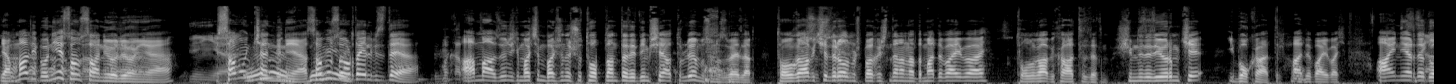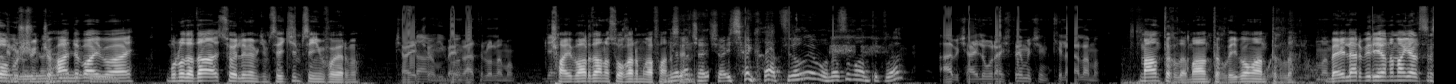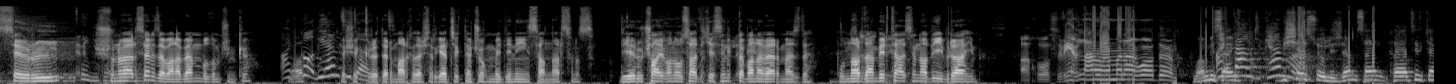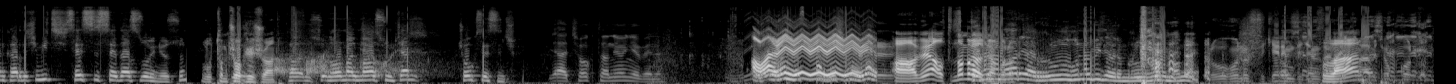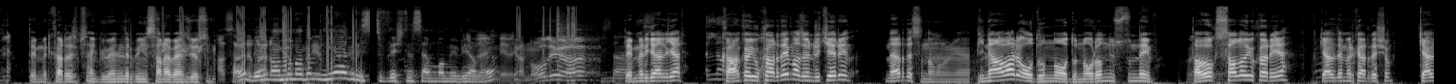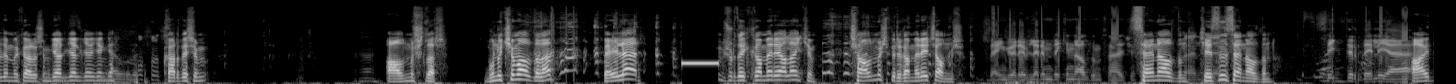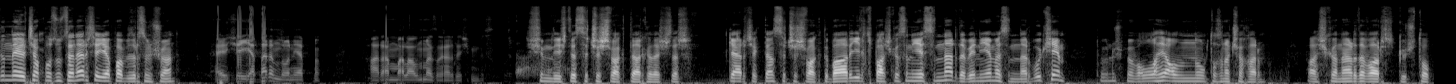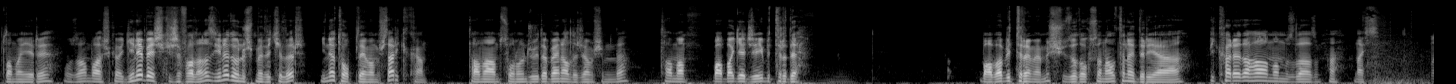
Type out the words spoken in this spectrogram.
Ya Malibu niye son saniye ölüyorsun ya? Ya. Savun kendini ya. Savun orada el bizde ya. Ama az önceki maçın başında şu toplantıda dediğim şeyi hatırlıyor musunuz beyler? Tolga abi killer olmuş bakışından anladım. Hadi bay bay. Tolga abi katil dedim. Şimdi de diyorum ki İbo katil. Hadi bay bay. Aynı yerde doğmuş çünkü. Hadi bay bay. Bunu da daha söylemem kimseye. Kimseye info vermem. Çay içiyorum ben katil olamam. Çay bardağına sokarım kafanı senin. çay, çay içen katil oluyor mu? O nasıl mantık lan? Abi çayla uğraştığım için kill alamam. Mantıklı, mantıklı. İbo mantıklı. Beyler biri yanıma gelsin seri. Şunu versenize bana ben buldum çünkü. Teşekkür ederim arkadaşlar. Gerçekten çok medeni insanlarsınız. Diğer üç hayvan olsaydı kesinlikle bana vermezdi. Bunlardan bir tanesinin adı İbrahim. Ah olsun ver lan amına koydum. Mami sen bir şey söyleyeceğim. Sen katilken kardeşim hiç sessiz sedasız oynuyorsun. Lootum çok iyi şu an. Ka- normal masumken çok sesin çıkıyor. Ya çok tanıyorsun ya beni. Abi altında mı kalacağım Senin var bunu? ya ruhunu biliyorum ruhunu Mami. Ruhunu sikerim diyeceğim. Lan. zaten. Abi Çok korktum. Demir kardeşim sen güvenilir bir insana benziyorsun. Hasarı Oğlum benim var. anlamadım niye agresifleştin sen Mami bir anda? Ya ne oluyor? Demir gel gel. Kanka yukarıdayım az önceki yerin. Neredesin lan ya? Bina var ya odunlu odunlu oranın üstündeyim. Tavuk salo yukarıya. Gel Demir kardeşim. Gel Demir kardeşim gel gel gel gel. gel. Kardeşim. Almışlar. Bunu kim aldı lan? Beyler. Şuradaki kamerayı alan kim? Çalmış bir kamerayı çalmış. Ben görevlerimdekini aldım sadece. Sen aldın. Ben de. Kesin sen aldın. Siktir deli ya. Aydın'la el çaposun sen her şeyi yapabilirsin şu an. Her şey yaparım da onu yapmam. Haram mal almaz kardeşim biz. Şimdi işte sıçış vakti arkadaşlar. Gerçekten sıçış vakti. Bari ilk başkasını yesinler de beni yemesinler. Bu kim? Dönüşme vallahi alnının ortasına çakarım. Başka nerede var güç toplama yeri? O zaman başka. Yine 5 kişi falanız. Yine dönüşmedi killer. Yine toplayamamışlar ki kan. Tamam sonuncuyu da ben alacağım şimdi. Tamam. Baba geceyi bitirdi. Baba bitirememiş. %96 nedir ya? Bir kare daha almamız lazım. Hah nice.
